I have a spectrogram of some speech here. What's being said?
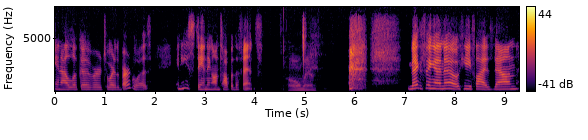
and I look over to where the bird was, and he's standing on top of the fence. Oh man. Next thing I know, he flies down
